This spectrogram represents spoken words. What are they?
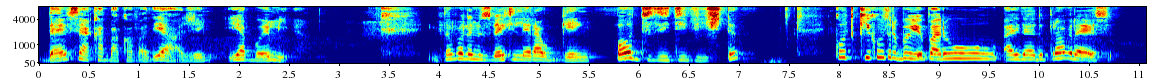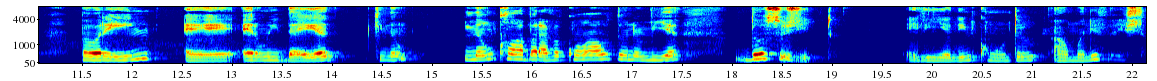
deve-se acabar com a vadiagem e a boemia. Então podemos ver que ele era alguém positivista, que contribuía para o, a ideia do progresso. Porém, é, era uma ideia que não não colaborava com a autonomia do sujeito. Ele ia de encontro ao manifesto.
